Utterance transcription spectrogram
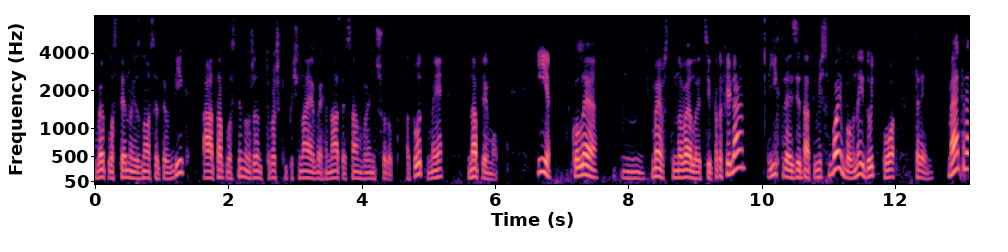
ви пластиною зносите в бік, а та пластина вже трошки починає вигинати сам гвинт-шуруп. А тут ми напряму. І коли ми встановили ці профіля, їх треба з'єднати між собою, бо вони йдуть по 3 метри.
